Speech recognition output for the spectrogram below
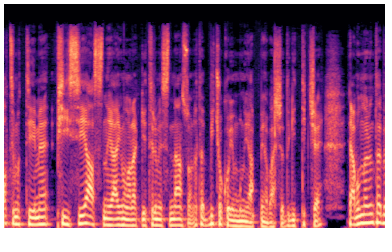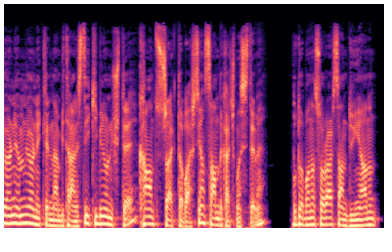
Ultimate Team'i PC'ye aslında yaygın olarak getirmesinden sonra tabii birçok oyun bunu yapmaya başladı gittikçe. Ya bunların tabii önemli örneklerinden bir tanesi de 2013'te Counter Strike'da başlayan sandık açma sistemi. Bu da bana sorarsan dünyanın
